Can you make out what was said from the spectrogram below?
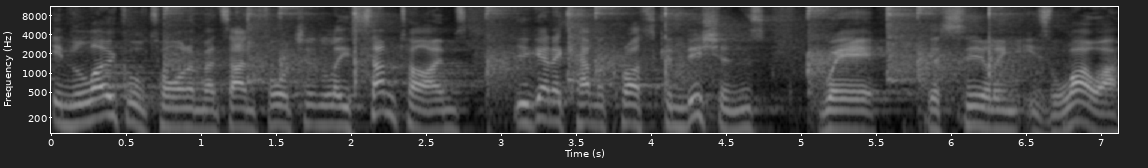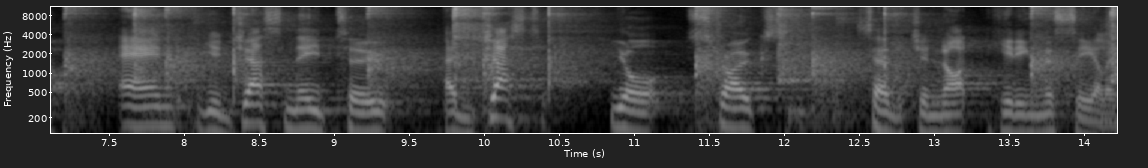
in local tournaments, unfortunately, sometimes you're going to come across conditions where the ceiling is lower and you just need to adjust your strokes so that you're not hitting the ceiling.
